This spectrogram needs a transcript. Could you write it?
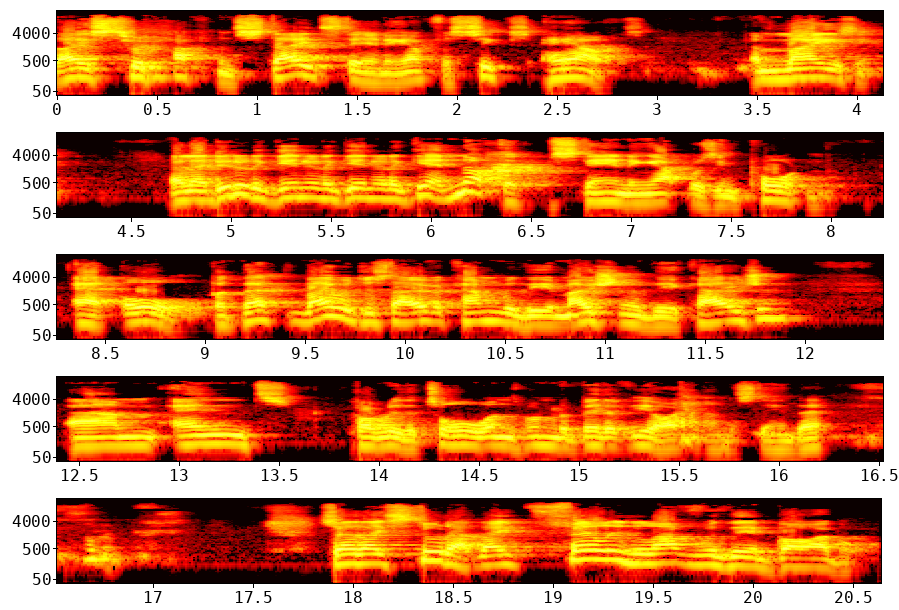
they stood up and stayed standing up for six hours. Amazing. And they did it again and again and again. Not that standing up was important, at all. But that they were just overcome with the emotion of the occasion, um, and probably the tall ones wanted a better view. I can understand that. So they stood up. They fell in love with their Bible.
